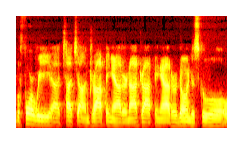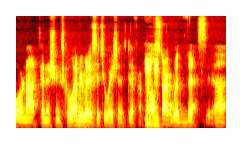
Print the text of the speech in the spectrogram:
Before we uh, touch on dropping out or not dropping out or going to school or not finishing school, everybody's situation is different. But mm-hmm. I'll start with this. Uh,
